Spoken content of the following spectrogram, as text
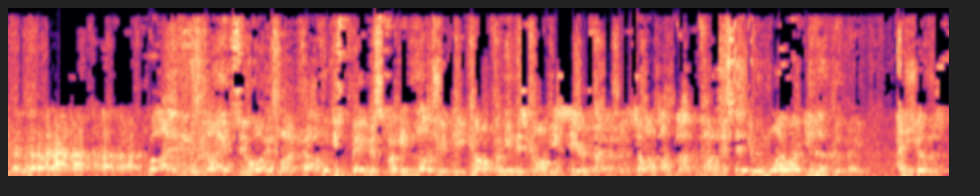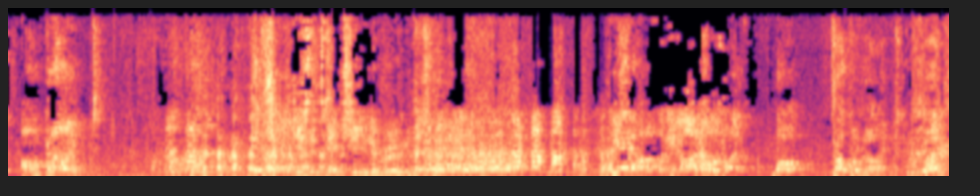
but I think this guy had two eyes like that. I thought this beggars fucking logic. He can't fucking, this can't be So I, I, I, just said to him, why won't you look at me? And he goes, I'm blind. it changes the tension in the room, doesn't it? yeah, I, and I was like, what? Proper blind, right?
